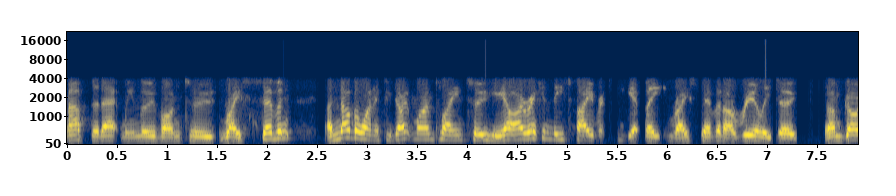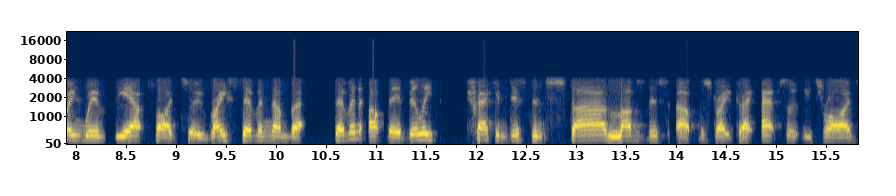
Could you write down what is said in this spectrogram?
After that, we move on to race seven. Another one, if you don't mind playing two here, I reckon these favourites can get beaten race seven. I really do. I'm going with the outside two. Race seven, number seven, up there, Billy. Track and distance star, loves this up the straight track, absolutely thrives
